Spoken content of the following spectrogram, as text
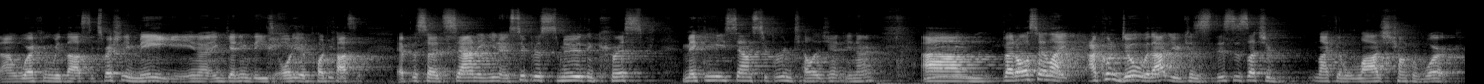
uh, working with us, especially me, you know, in getting these audio podcast episodes sounding, you know, super smooth and crisp, making me sound super intelligent, you know. Um, but also, like, I couldn't do it without you because this is such a like a large chunk of work.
